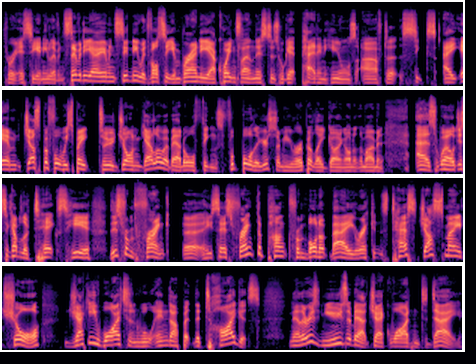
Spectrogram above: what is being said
through SEN 1170 a.m. in Sydney with Vossi and Brandy. Our Queensland listeners will get Pat and Heels after 6 a.m. Just before we speak to Jon Gallo about all things football, there is some Europa League going on at the moment as well. Just a couple of texts here. This from Frank. Uh, he says, Frank the punk from Bonnet Bay reckons Tass just made sure Jackie Wighton will end up at the Tigers. Now, there is news about Jack Wighton today.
